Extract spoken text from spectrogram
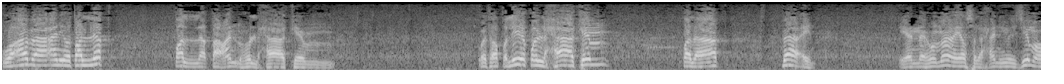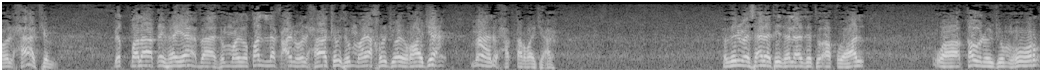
وأبى أن يطلق طلق عنه الحاكم. وتطليق الحاكم طلاق بائن لأنه ما يصلح أن يلزمه الحاكم بالطلاق فيأبى ثم يطلق عنه الحاكم ثم يخرج ويراجع ما له حق الرجعة. ففي المسألة ثلاثة أقوال وقول الجمهور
